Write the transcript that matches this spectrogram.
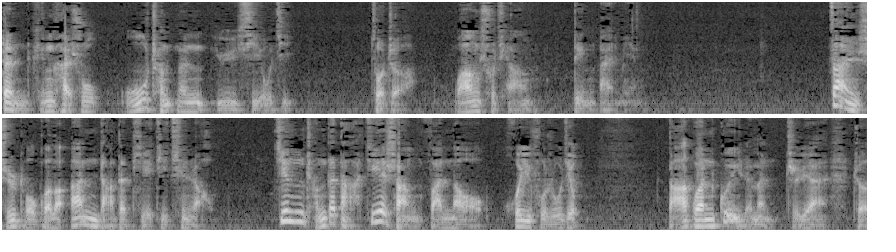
镇平害书吴承恩与《西游记》，作者王树强、丁爱民。暂时躲过了安达的铁骑侵扰，京城的大街上烦恼恢复如旧。达官贵人们只愿这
